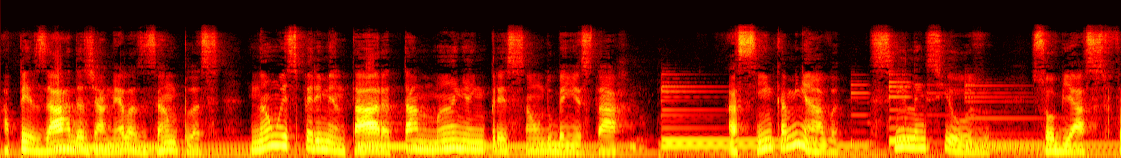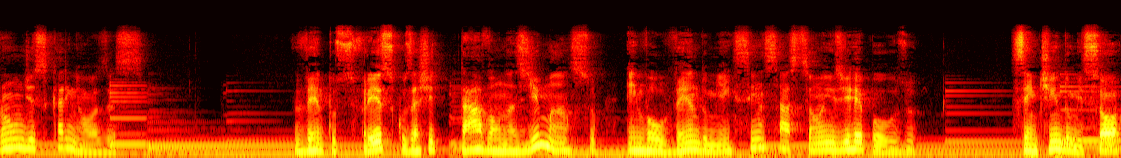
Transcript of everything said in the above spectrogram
apesar das janelas amplas, não experimentara tamanha impressão do bem-estar. Assim caminhava, silencioso, sob as frondes carinhosas. Ventos frescos agitavam-nas de manso, envolvendo-me em sensações de repouso. Sentindo-me só,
